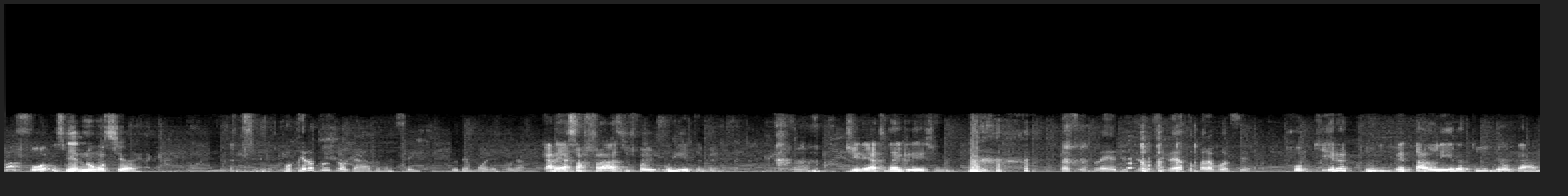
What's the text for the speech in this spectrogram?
Ah, foda-se. Denúncia. Roqueiro é tudo drogado, né? Sempre. do demônio drogado. Cara, essa frase foi bonita, velho. Direto da igreja, né? Da Assembleia de Deus direto para você. Roqueiro é tudo, metaleiro é tudo drogado.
